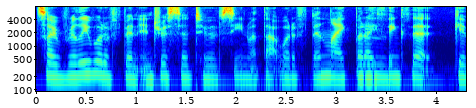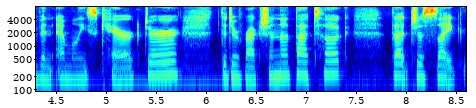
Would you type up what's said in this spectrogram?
So I really would have been interested to have seen what that would have been like, but I Mm. think that given Emily's character, the direction that that took, that just like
